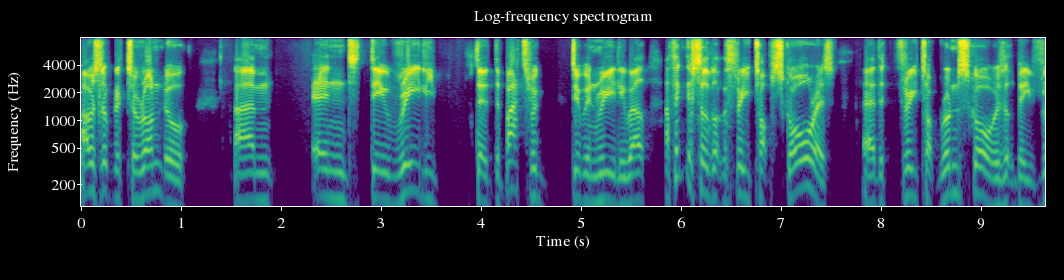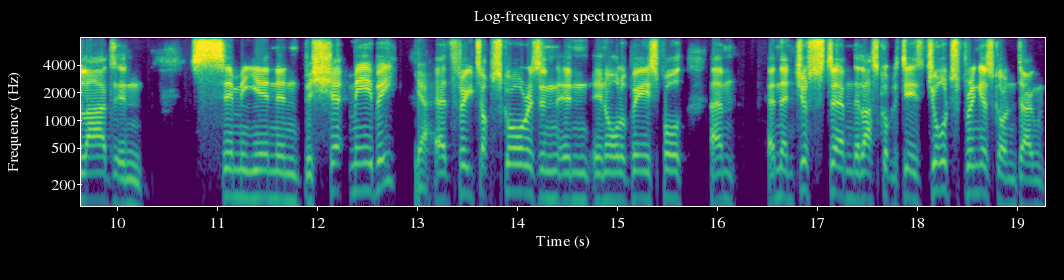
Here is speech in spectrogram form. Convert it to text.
I was looking at Toronto, um, and they really the the bats were doing really well. I think they've still got the three top scorers, uh, the three top run scorers. It'll be Vlad and Semien and Bichette, maybe. Yeah. uh, three top scorers in in, in all of baseball. Um, and then just um, the last couple of days, George Springer's gone down,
